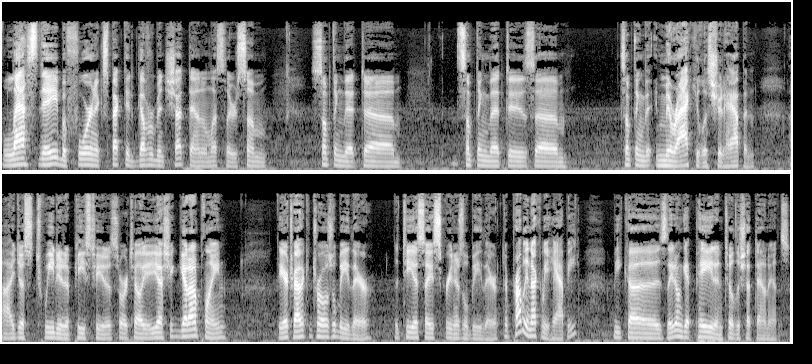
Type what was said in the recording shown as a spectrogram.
last day before an expected government shutdown, unless there's some something that um, something that is um, something that miraculous should happen. I just tweeted a piece to you to sort of tell you, yes, you can get on a plane. The air traffic controllers will be there. The TSA screeners will be there. They're probably not going to be happy because they don't get paid until the shutdown ends.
